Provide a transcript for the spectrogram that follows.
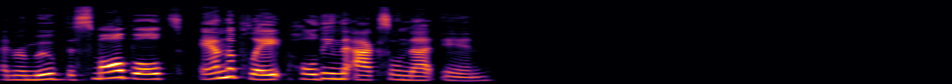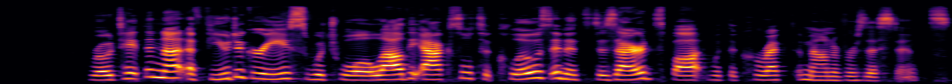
and remove the small bolt and the plate holding the axle nut in. Rotate the nut a few degrees, which will allow the axle to close in its desired spot with the correct amount of resistance.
